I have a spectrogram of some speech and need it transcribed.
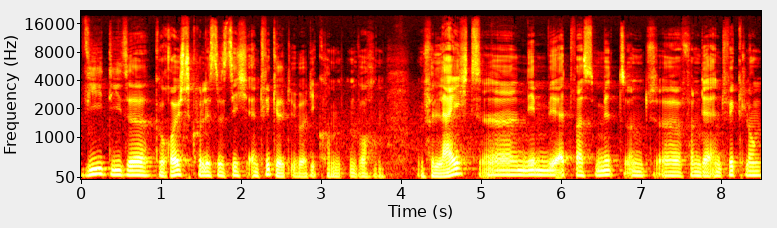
wie diese Geräuschkulisse sich entwickelt über die kommenden Wochen. Vielleicht äh, nehmen wir etwas mit und äh, von der Entwicklung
